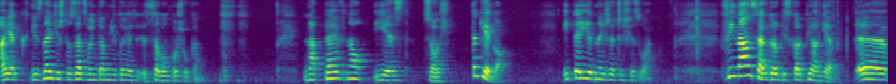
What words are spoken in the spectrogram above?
A jak nie znajdziesz, to zadzwoń do mnie, to ja z Tobą poszukam. Na pewno jest coś takiego. I tej jednej rzeczy się złap. W finansach, drogi Skorpionie, e,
